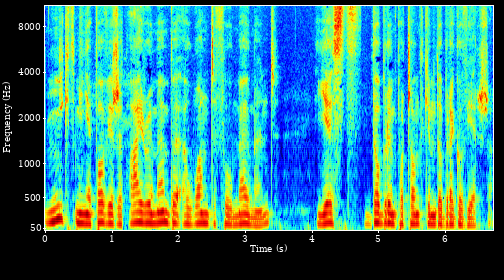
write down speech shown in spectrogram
nikt mi nie powie, że I remember a wonderful moment jest dobrym początkiem dobrego wiersza.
